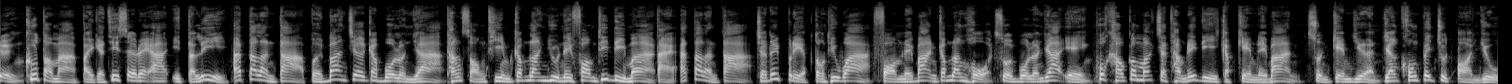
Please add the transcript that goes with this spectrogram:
2-1 คู่ต่อมาไปกันที่เซเรียอิตาลีแอตแลนตาเปิดบ้านเจอกับโบโลญญาทั้งสองทีมกำลังอยู่ในฟอร์มที่ดีมาก แต่แอตแลนตาจะได้เปรียบตรงที่ว่าฟอร์มในบ้านกำลังโหด ส่วนโบโลญญาเอง พวกเขาก็มักจะทำได้ดีกับเกมในบ้าน ส่วนเกมเยือนยังคงเป็นจุดอ่อนอยู่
